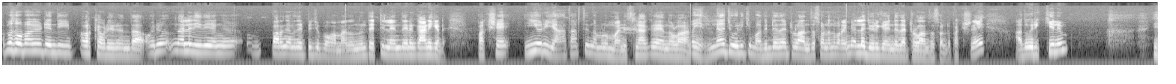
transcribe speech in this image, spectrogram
അപ്പോൾ സ്വാഭാവികമായിട്ട് എന്ത് ചെയ്യും? അവർക്ക് അവിടെ ഒരു എന്താ ഒരു നല്ല രീതിയിൽ അങ്ങ് പറഞ്ഞ് അവതരിപ്പിച്ച് പോകാം. അതൊന്നും തെറ്റില്ല എന്തെങ്കിലും കാണിക്കട്ടെ. പക്ഷേ ഈ ഒരു യാഥാർത്ഥ്യം നമ്മൾ മനസ്സിലാക്കുക എന്നുള്ളതാണ്. അപ്പോൾ എല്ലാ ജോലിക്കും അതിന്റേതായിട്ടുള്ള അന്തസ്സുണ്ടെന്ന് പറയുമ്പോൾ എല്ലാ ജോലിക്കും അതിന്റേതായിട്ടുള്ള അന്തസ്സുണ്ട്. പക്ഷേ അതൊരിക്കലും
